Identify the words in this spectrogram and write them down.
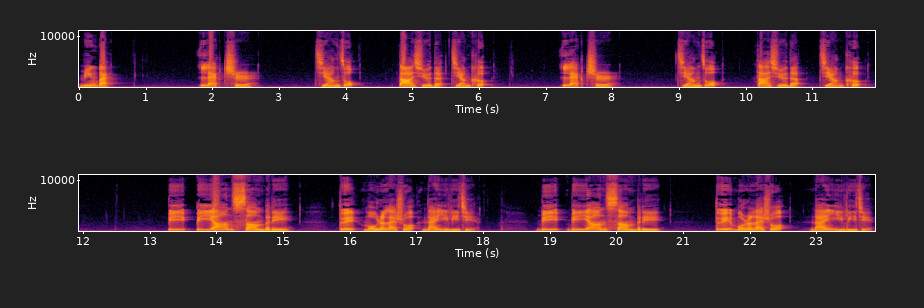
明白。Lecture 讲座，大学的讲课。Lecture 讲座，大学的讲课。Be beyond somebody 对某人来说难以理解。Be beyond somebody 对某人来说难以理解。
